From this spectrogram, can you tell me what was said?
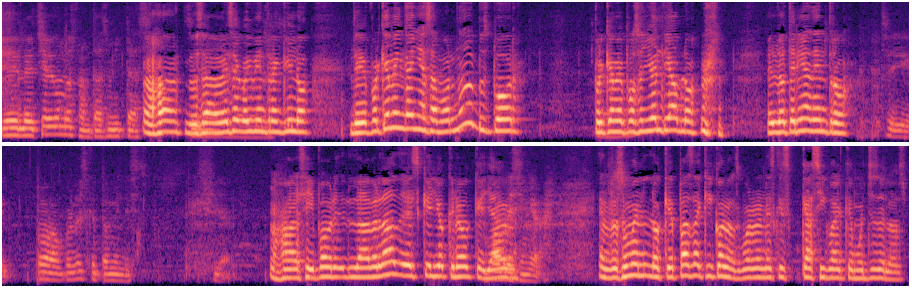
Que le eché unos fantasmitas. Ajá, o sea, ese güey bien tranquilo. De, ¿por qué me engañas, amor? No, pues por. Porque me poseyó el diablo. Él lo tenía adentro. Sí, oh, pero es que también. Ajá, sí, pobre. La verdad es que yo creo que ya. Pobre señora. En resumen, lo que pasa aquí con los Warren es que es casi igual que muchos de los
